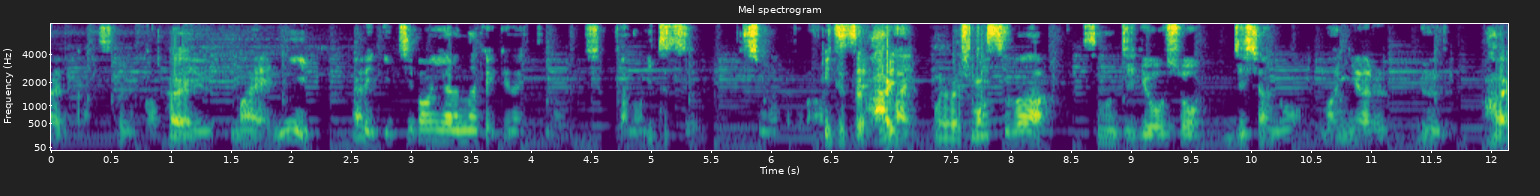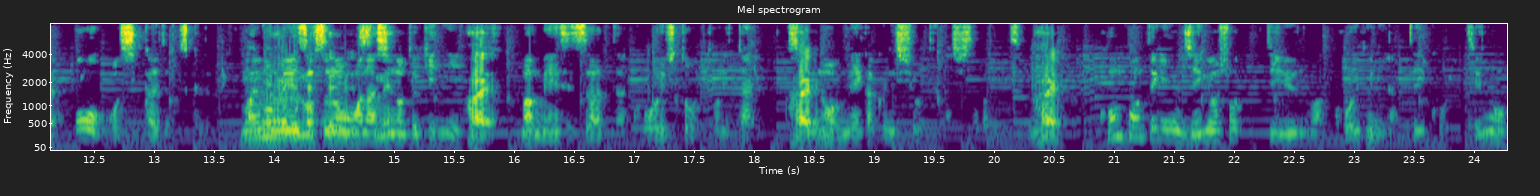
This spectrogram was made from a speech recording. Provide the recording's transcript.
えるか作るかっていう前に、はい、やはり一番やらなきゃいけないっていうのは、あの、5つ、私の中ではあって。5つ、はい、はい。お願いします。1つは、その事業所、自社のマニュアル、ルールをしっかりと作る。前も面接のお話の時に、はい、まあ面接だったらこういう人を取りたい。そういうのを明確にしようって話したと思うんですけど、はい、根本的に事業所っていうのはこういうふうにやっていこうっていうのを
